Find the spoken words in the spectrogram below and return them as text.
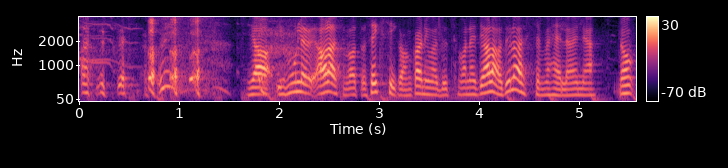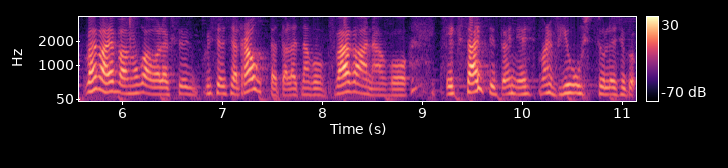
ja, ja mulle alati vaata seksiga on ka niimoodi, et sa paned jalad ülesse mehele onju. no väga ebamugav oleks, kui sa seal raudtad oled nagu väga nagu excited onju ja siis paneb juust sulle siuke.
